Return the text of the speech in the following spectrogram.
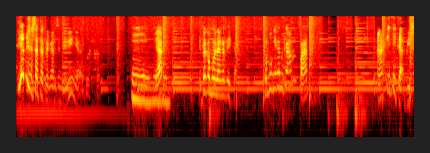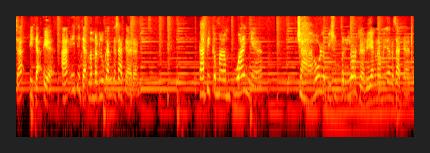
dia bisa sadar dengan sendirinya. Hmm. ya. Itu kemungkinan ketiga. Kemungkinan keempat AI tidak bisa tidak ya AI tidak memerlukan kesadaran. Tapi kemampuannya jauh lebih superior dari yang namanya kesadaran.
